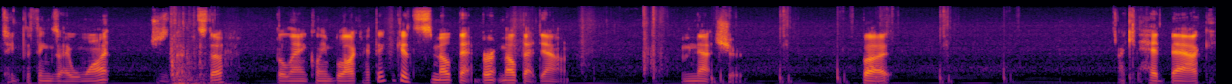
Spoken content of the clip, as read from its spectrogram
take the things I want, which is that stuff. The land claim block. I think I could smelt that, burnt, melt that down. I'm not sure. But I can head back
